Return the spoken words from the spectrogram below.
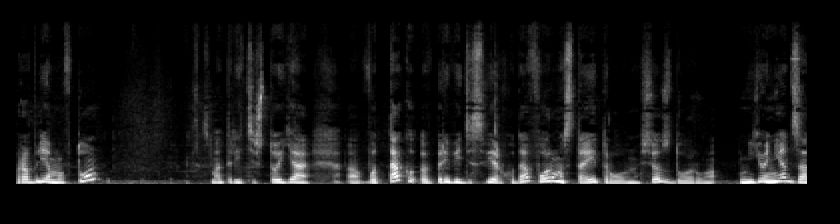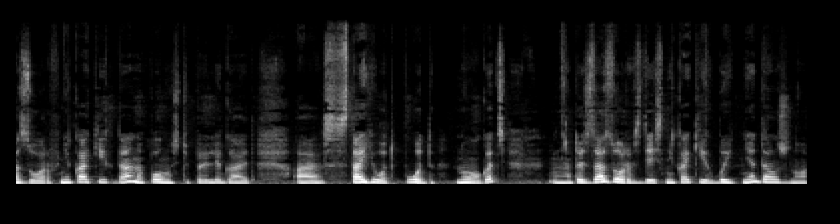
проблема в том, смотрите, что я а, вот так э, при виде сверху, да, форма стоит ровно, все здорово. У нее нет зазоров никаких, да, она полностью прилегает, а, встает под ноготь. То есть зазоров здесь никаких быть не должно.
